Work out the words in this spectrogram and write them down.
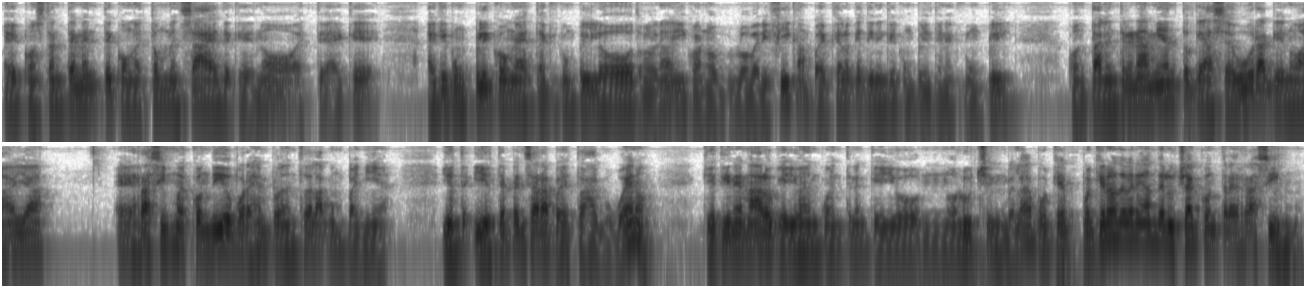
eh, constantemente con estos mensajes de que no, este, hay que, hay que cumplir con esto, hay que cumplir lo otro. Y cuando lo verifican, pues ¿qué es lo que tienen que cumplir? Tienen que cumplir con tal entrenamiento que asegura que no haya eh, racismo escondido, por ejemplo, dentro de la compañía. Y usted, y usted pensará, pues esto es algo bueno. ¿Qué tiene malo que ellos encuentren que ellos no luchen, verdad? ¿Por qué, no deberían de luchar contra el racismo?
